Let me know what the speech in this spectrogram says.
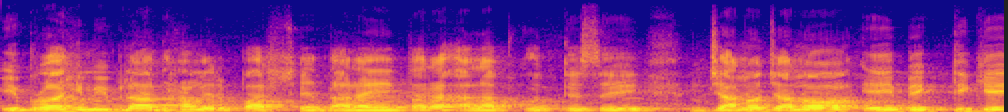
ইব্রাহিম ইব্রাহিমের পাশে দাঁড়ায় তারা আলাপ করতেছে। জানো জানো, এই ব্যক্তিকে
